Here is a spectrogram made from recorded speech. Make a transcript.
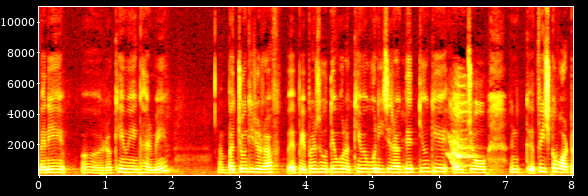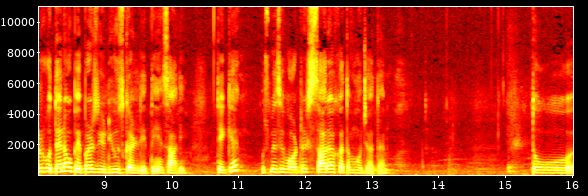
मैंने रखे हुए हैं घर में बच्चों की जो रफ़ पेपर्स होते हैं, वो रखे हुए, वो नीचे रख देती हूँ कि जो फ़िश का वाटर होता है ना, वो पेपर्स यूज़ कर लेते हैं सारे, ठीक है? उसमें से वाटर सारा ख़त्म हो जाता है। तो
